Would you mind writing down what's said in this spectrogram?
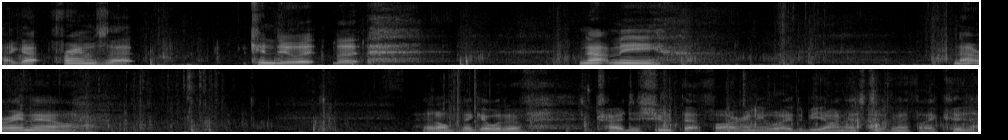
I got friends that can do it, but not me. Not right now. I don't think I would have tried to shoot that far anyway, to be honest, even if I could.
